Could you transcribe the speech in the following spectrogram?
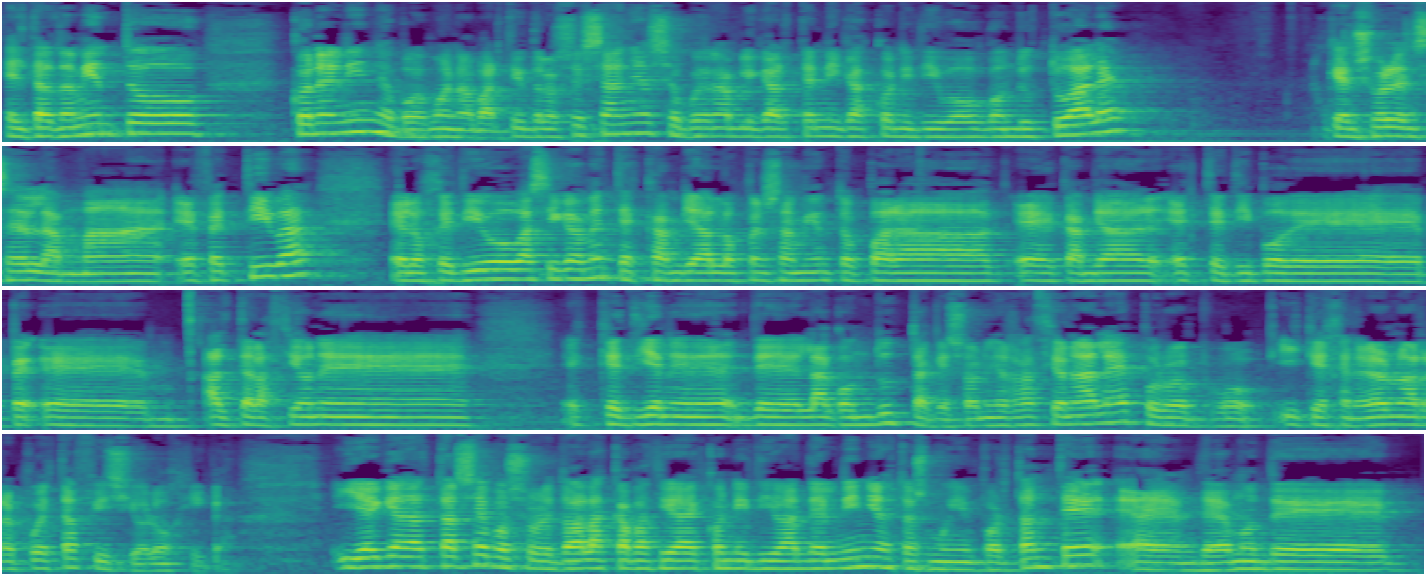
El tratamiento con el niño, pues bueno, a partir de los 6 años se pueden aplicar técnicas cognitivo-conductuales que suelen ser las más efectivas. El objetivo básicamente es cambiar los pensamientos para eh, cambiar este tipo de eh, alteraciones que tiene de la conducta que son irracionales y que generan una respuesta fisiológica. Y hay que adaptarse pues, sobre todo a las capacidades cognitivas del niño, esto es muy importante. Eh, debemos de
